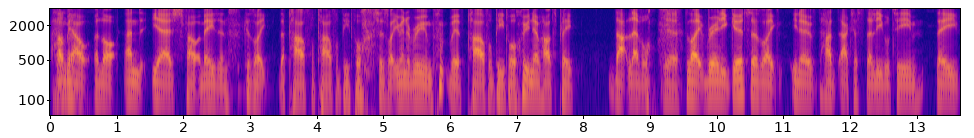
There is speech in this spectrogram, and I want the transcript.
helped me out a lot, and yeah, it just felt amazing because like they're powerful, powerful people. so it's like you're in a room with powerful people who know how to play that level, Yeah. like really good. So I was like, you know, had access to their legal team. They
